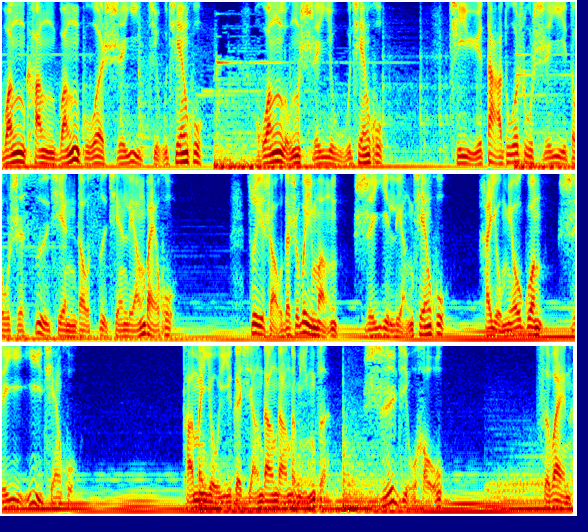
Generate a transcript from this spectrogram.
王康、王国十亿九千户，黄龙十亿五千户，其余大多数十亿都是四千到四千两百户，最少的是魏猛十亿两千户，还有苗光十亿一千户。他们有一个响当当的名字——十九侯。此外呢？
